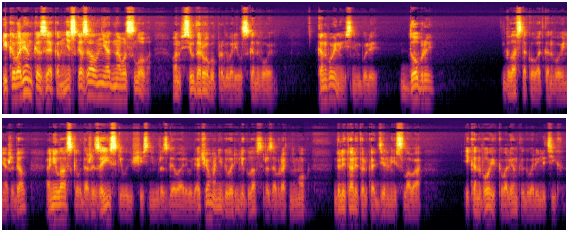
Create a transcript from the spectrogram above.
И Коваленко зэком не сказал ни одного слова. Он всю дорогу проговорил с конвоем. Конвойные с ним были добрые. Глаз такого от конвоя не ожидал. Они ласково, даже заискивающе с ним разговаривали. О чем они говорили, глаз разобрать не мог. Долетали только отдельные слова. И конвой, и Коваленко говорили тихо.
